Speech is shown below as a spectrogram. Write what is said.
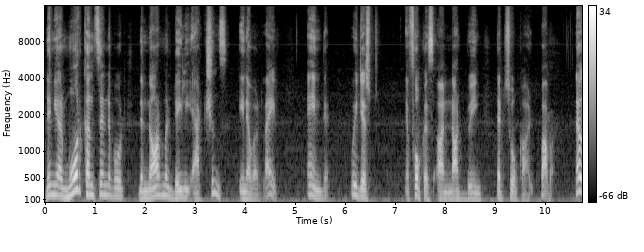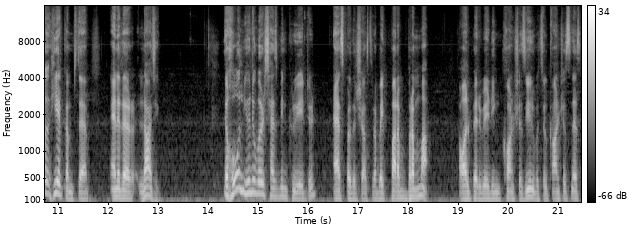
then you are more concerned about the normal daily actions in our life and we just focus on not doing that so-called papa. Now here comes the another logic. The whole universe has been created as per the Shastra by Parabrahma, all pervading conscious, universal consciousness,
